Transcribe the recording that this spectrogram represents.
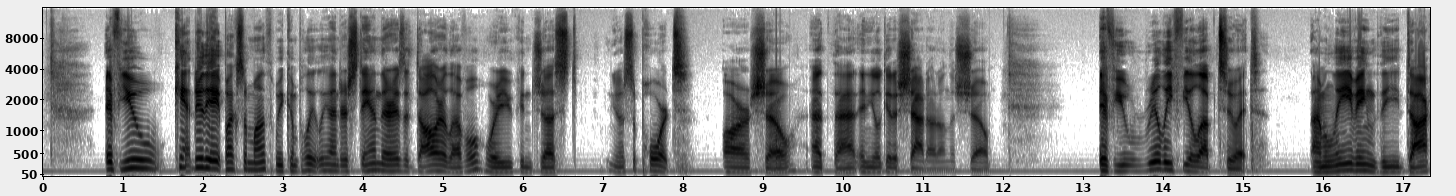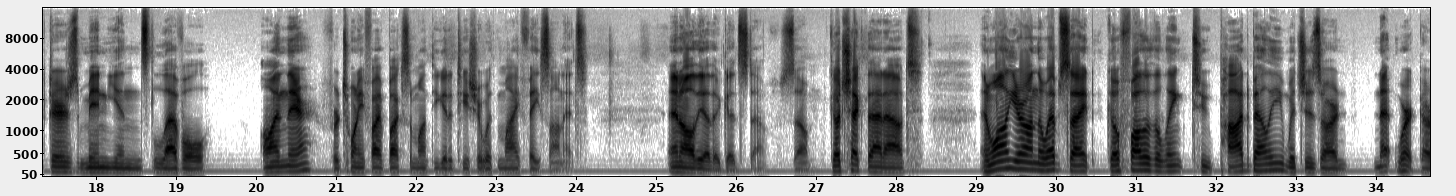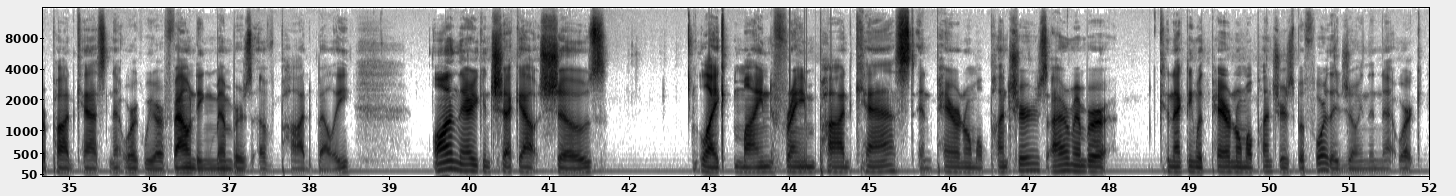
if you can't do the eight bucks a month, we completely understand. There is a dollar level where you can just you know support our show at that, and you'll get a shout out on the show. If you really feel up to it, I'm leaving the Doctor's Minions level on there for 25 bucks a month. You get a t-shirt with my face on it and all the other good stuff. So go check that out. And while you're on the website, go follow the link to Podbelly, which is our network, our podcast network. We are founding members of Podbelly. On there, you can check out shows like Mind Frame Podcast and Paranormal Punchers. I remember connecting with paranormal punchers before they joined the network.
